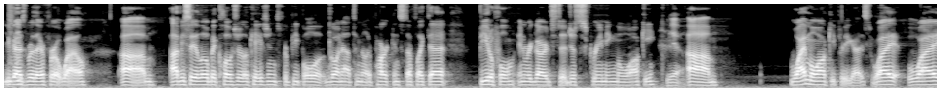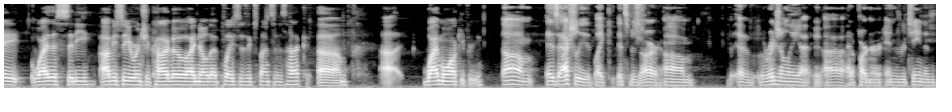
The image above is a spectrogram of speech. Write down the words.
you Mm-hmm. guys were there for a while. Um, obviously, a little bit closer locations for people going out to Miller Park and stuff like that. Beautiful in regards to just screaming Milwaukee. Yeah. Um, why Milwaukee for you guys? Why why why this city? Obviously, you were in Chicago. I know that place is expensive as heck. Um, uh, why Milwaukee for you? Um, it's actually like it's bizarre. Um, uh, originally, I, I had a partner in routine, and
